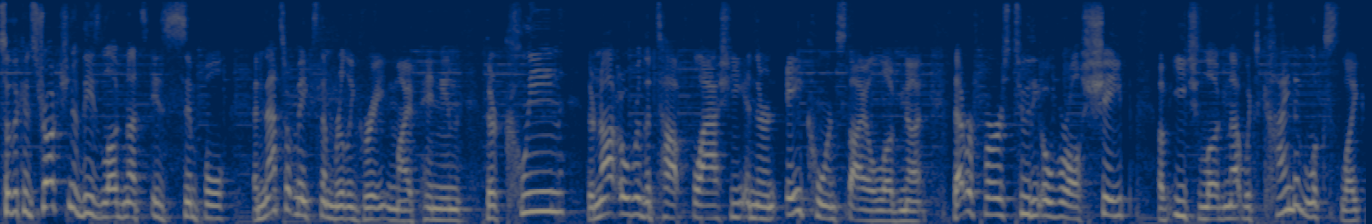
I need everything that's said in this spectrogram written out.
So the construction of these lug nuts is simple, and that's what makes them really great in my opinion. They're clean, they're not over the top flashy, and they're an acorn style lug nut. That refers to the overall shape of each lug nut, which kind of looks like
